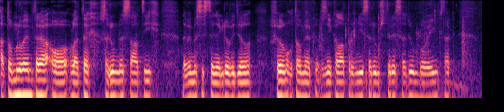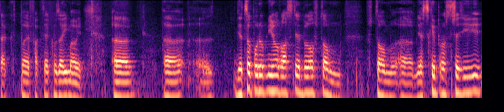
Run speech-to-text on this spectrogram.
a to mluvím teda o letech 70. Nevím, jestli jste někdo viděl film o tom, jak vznikala první 747 Boeing, tak, tak to je fakt jako zajímavý. Eh, eh, něco podobného vlastně bylo v tom, v tom eh, městském prostředí,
